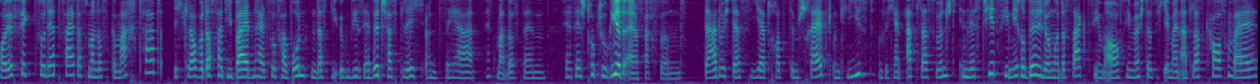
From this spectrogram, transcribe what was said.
häufig zu der Zeit, dass man das gemacht hat. Ich glaube, das hat die beiden halt so verbunden, dass die irgendwie sehr wirtschaftlich und sehr, nennt man das denn, ja, sehr strukturiert einfach sind. Dadurch, dass sie ja trotzdem schreibt und liest und sich ein Atlas wünscht, investiert sie in ihre Bildung und das sagt sie ihm auch. Sie möchte sich eben ein Atlas kaufen, weil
